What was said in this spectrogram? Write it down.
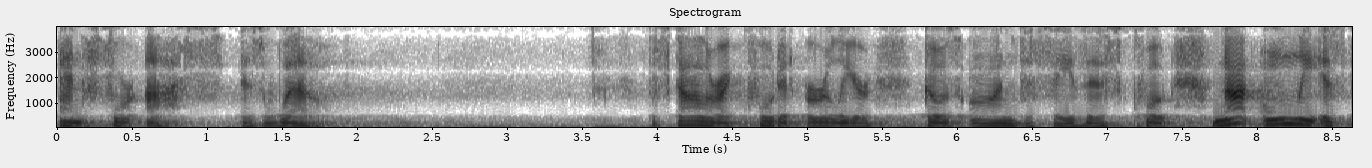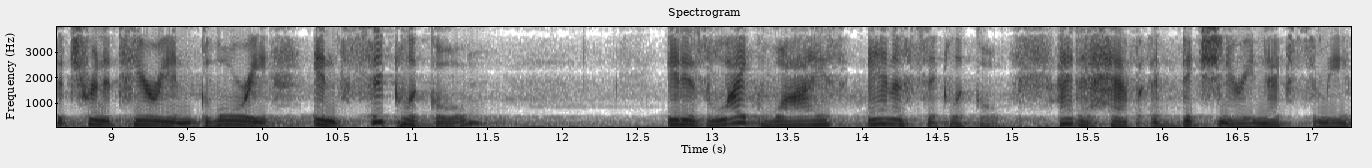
and for us as well. The scholar I quoted earlier goes on to say this quote, Not only is the Trinitarian glory encyclical, it is likewise anacyclical. I had to have a dictionary next to me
